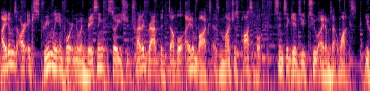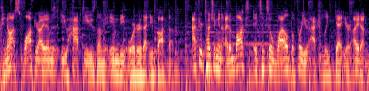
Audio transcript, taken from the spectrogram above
Items are extremely important when racing, so you should try to grab the double item box as much as possible, since it gives you two items at once. You cannot swap your items, you have to use them in the order that you got them. After touching an item box, it takes a while before you actually get your item,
